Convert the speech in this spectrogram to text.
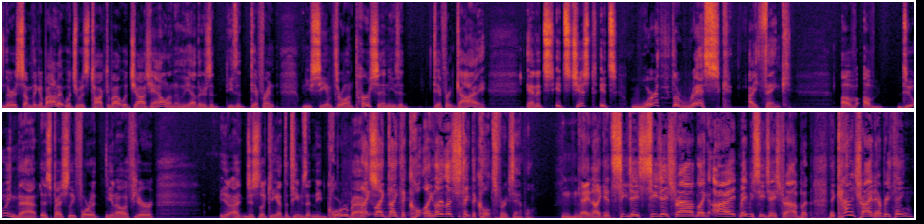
there is something about it, which was talked about with Josh Allen. And the others. he's a different when you see him throw in person, he's a different guy. And it's it's just it's worth the risk, I think, of of doing that, especially for a you know if you're you know just looking at the teams that need quarterbacks, like like like the Col- like let's just take the Colts for example. Mm-hmm. Okay, like it's CJ CJ Stroud. Like all right, maybe CJ Stroud, but they kind of tried everything,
